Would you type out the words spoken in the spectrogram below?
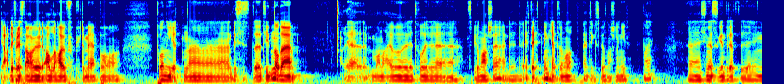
ja, de fleste har jo Alle har jo fulgt med på, på nyhetene de siste tiden, og det eh, Man er jo redd for eh, spionasje, eller etterretning heter det nå, da. Det heter ikke spionasje lenger. Nei. Eh, kinesisk etterretning,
